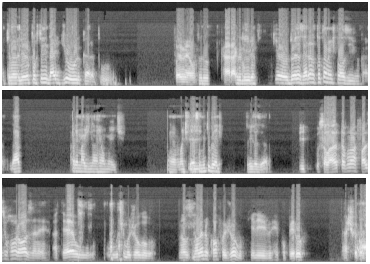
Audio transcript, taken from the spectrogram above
Aquilo ali era oportunidade de ouro, cara, pro, Foi mesmo. pro, Caraca. pro Liverpool. Porque o 2x0 era totalmente plausível, cara. Dá pra imaginar realmente. É uma diferença E- muito grande. 3x0. E o Salah tava numa fase horrorosa, né? Até o, o último jogo. Não, não lembro qual foi o jogo que ele recuperou. Acho que foi contra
